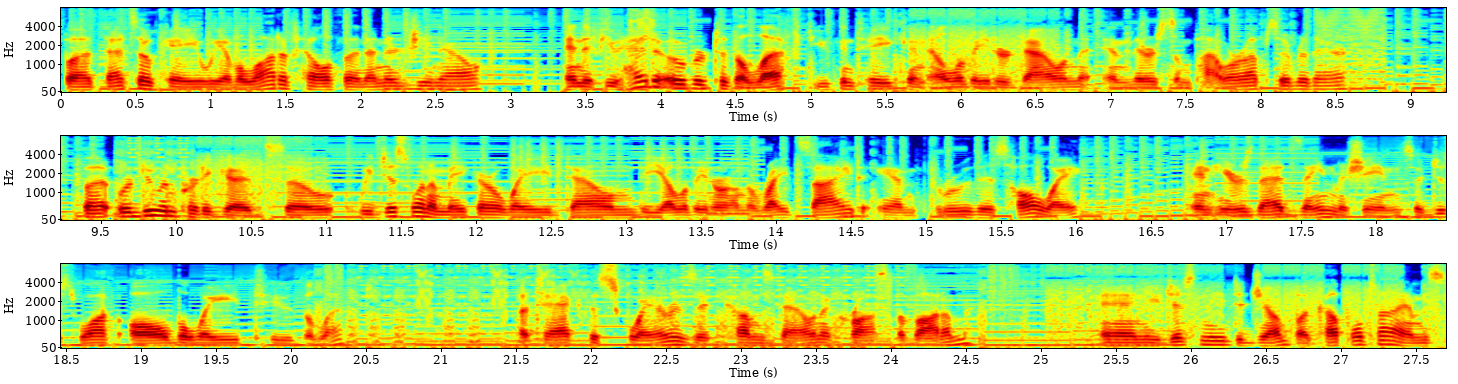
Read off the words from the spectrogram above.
But that's okay, we have a lot of health and energy now, and if you head over to the left, you can take an elevator down and there's some power-ups over there. But we're doing pretty good, so we just want to make our way down the elevator on the right side and through this hallway. And here's that Zane machine, so just walk all the way to the left. Attack the square as it comes down across the bottom. And you just need to jump a couple times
